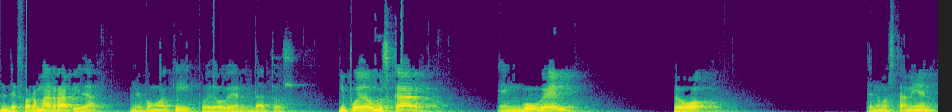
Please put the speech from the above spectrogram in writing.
de forma rápida, me pongo aquí, puedo ver datos y puedo buscar en Google. Luego tenemos también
